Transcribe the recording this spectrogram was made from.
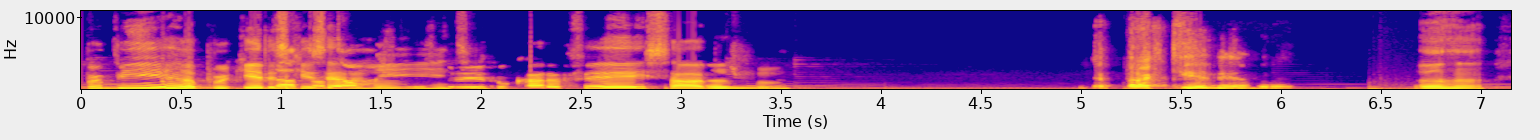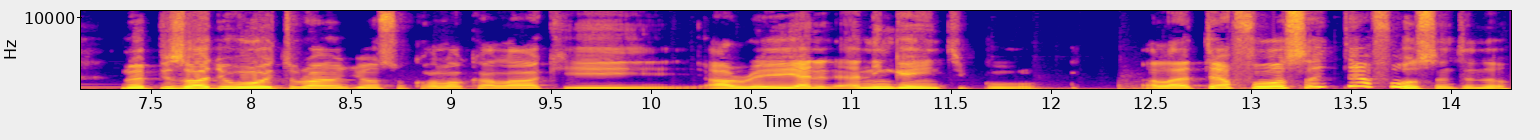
Por birra, porque eles Dá quiseram destruir o que o cara fez, sabe? Uhum. Tipo... É pra quê, né? Aham. Uhum. No episódio 8, o Ryan Johnson coloca lá que a Ray é, é ninguém, tipo. Ela tem a força e tem a força, entendeu?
